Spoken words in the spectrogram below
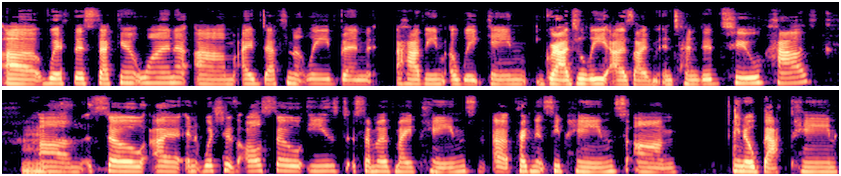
uh with the second one um i've definitely been having a weight gain gradually as i'm intended to have. Mhm. um so i and which has also eased some of my pains uh pregnancy pains um you know back pain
